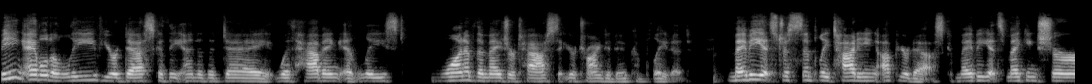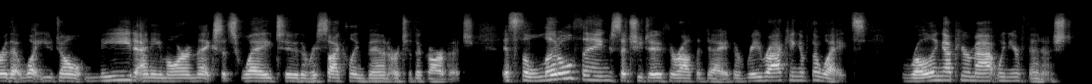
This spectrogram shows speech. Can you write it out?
being able to leave your desk at the end of the day with having at least one of the major tasks that you're trying to do completed. Maybe it's just simply tidying up your desk. Maybe it's making sure that what you don't need anymore makes its way to the recycling bin or to the garbage. It's the little things that you do throughout the day the re racking of the weights, rolling up your mat when you're finished,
